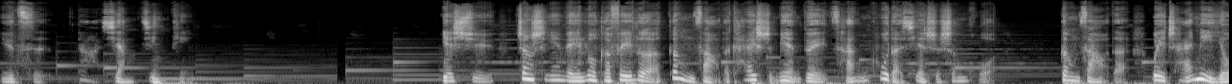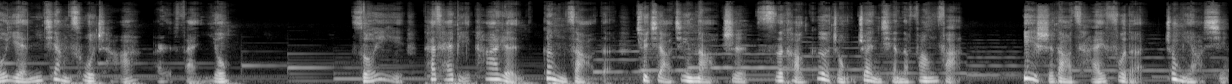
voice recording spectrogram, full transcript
与此大相径庭。也许正是因为洛克菲勒更早的开始面对残酷的现实生活，更早的为柴米油盐酱醋茶而烦忧。所以他才比他人更早的去绞尽脑汁思考各种赚钱的方法，意识到财富的重要性。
